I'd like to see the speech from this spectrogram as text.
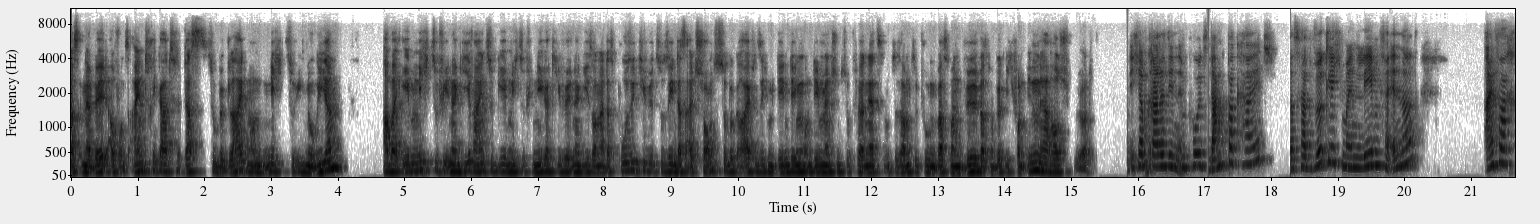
was in der Welt auf uns eintriggert, das zu begleiten und nicht zu ignorieren, aber eben nicht zu viel Energie reinzugeben, nicht zu viel negative Energie, sondern das Positive zu sehen, das als Chance zu begreifen, sich mit den Dingen und den Menschen zu vernetzen und zusammenzutun, was man will, was man wirklich von innen heraus spürt. Ich habe gerade den Impuls Dankbarkeit das hat wirklich mein Leben verändert. Einfach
